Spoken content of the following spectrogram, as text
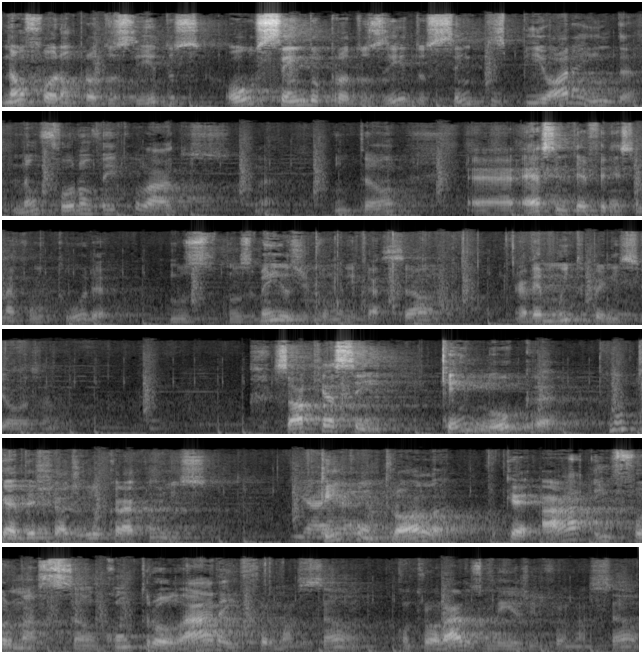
não foram produzidos ou sendo produzidos, sempre pior ainda, não foram veiculados. Né? Então é, essa interferência na cultura, nos, nos, meios de comunicação, ela é muito perniciosa. Só que assim, quem lucra não quer deixar de lucrar com isso. Quem controla, porque a informação, controlar a informação, controlar os meios de informação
